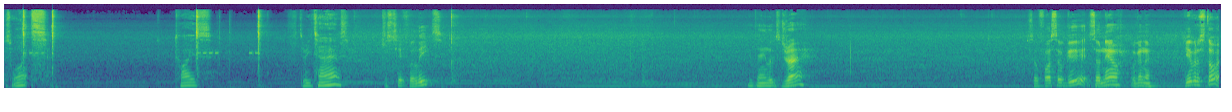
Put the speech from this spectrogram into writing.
Just once, twice, three times. Let's check for leaks. Everything looks dry. So far so good. So now we're gonna give it a start.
